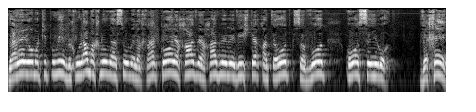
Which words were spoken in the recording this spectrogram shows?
והרי יום הכיפורים, וכולם אכלו ועשו מלאכה, כל אחד ואחד מהם מביא שתי חטאות, כסבות או שעירות. וכן,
